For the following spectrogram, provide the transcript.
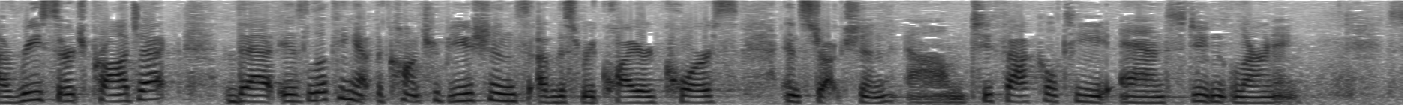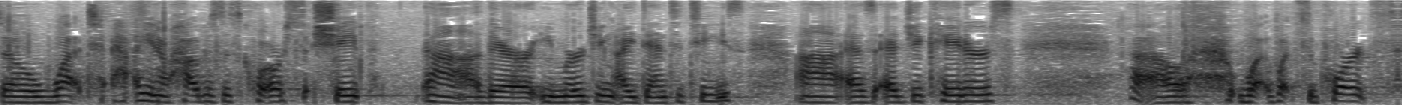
a research project that is looking at the contributions of this required course instruction um, to faculty and student learning. So, what, you know, how does this course shape uh, their emerging identities uh, as educators? Uh, what, what, supports,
